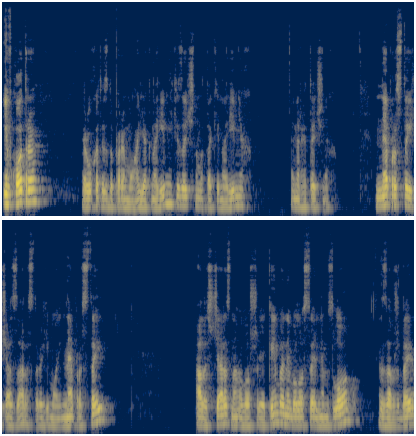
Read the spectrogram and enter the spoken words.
І вкотре рухатись до перемоги як на рівні фізичному, так і на рівнях енергетичних. Непростий час зараз, дорогі мої, непростий. Але ще раз наголошую, яким би не було сильним зло, завжди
